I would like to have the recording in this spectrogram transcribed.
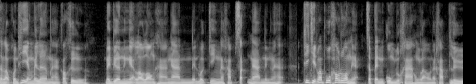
สำหรับคนที่ยังไม่เริ่มนะฮะก็คือในเดือนหนึ่งเนี่ยเราลองหางาน networking นะครับ สักงานหนึ่งนะฮะ ที่คิดว่าผู้เข้าร่วมเนี่ยจะเป็นกลุ่มลูกค้าของเรานะครับ หรือ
